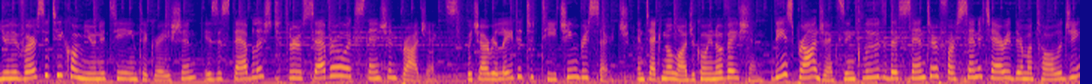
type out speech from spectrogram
University community integration is established through several extension projects, which are related to teaching, research, and technological innovation. These projects include the Center for Sanitary Dermatology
